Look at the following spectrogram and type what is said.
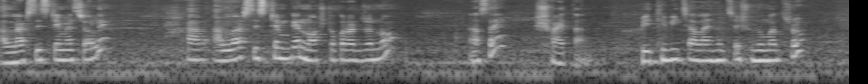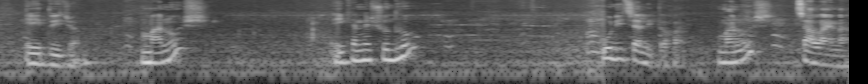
আল্লাহর সিস্টেমে চলে আর আল্লাহর সিস্টেমকে নষ্ট করার জন্য আছে শয়তান। পৃথিবী চালায় হচ্ছে শুধুমাত্র এই দুইজন। মানুষ এইখানে শুধু পরিচালিত হয়। মানুষ চালায় না।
